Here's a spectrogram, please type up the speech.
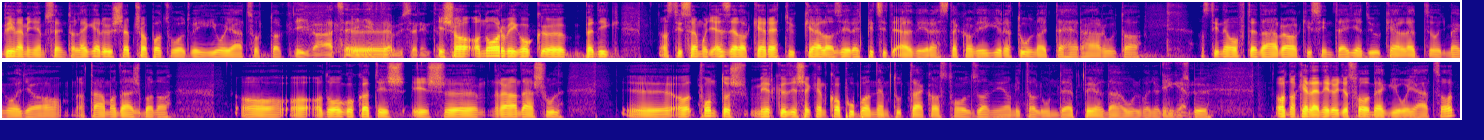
véleményem szerint a legerősebb csapat volt, végig jól játszottak, Így van, átszer Ö, egyértelmű szerintem. és a, a norvégok pedig azt hiszem, hogy ezzel a keretükkel azért egy picit elvéreztek a végére. Túl nagy teher hárult a, a Stineoftedára, aki szinte egyedül kellett, hogy megoldja a, a támadásban a, a, a, a dolgokat, és, és ráadásul a fontos mérkőzéseken kapuban nem tudták azt hozni, amit a Lunde például, vagy a Igen. Annak ellenére, hogy a Szolberg jól játszott.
